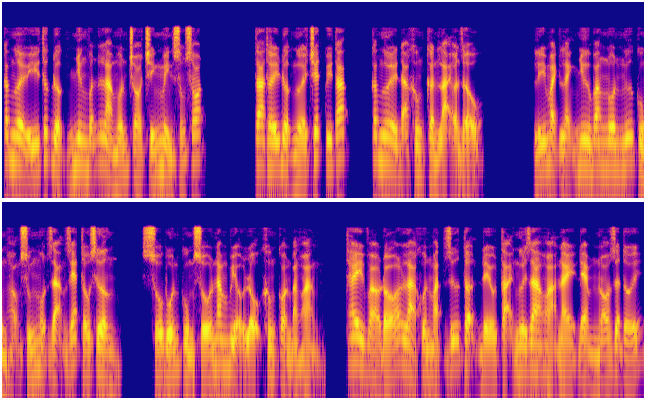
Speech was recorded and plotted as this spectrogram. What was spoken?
các ngươi ý thức được nhưng vẫn là muốn cho chính mình sống sót. Ta thấy được người chết quy tắc, các ngươi đã không cần lại ẩn giấu lý mạch lạnh như băng ngôn ngữ cùng họng súng một dạng rét thấu xương, số bốn cùng số năm biểu lộ không còn bàng hoàng, thay vào đó là khuôn mặt dữ tợn đều tại ngươi gia hỏa này đem nó dẫn tới.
